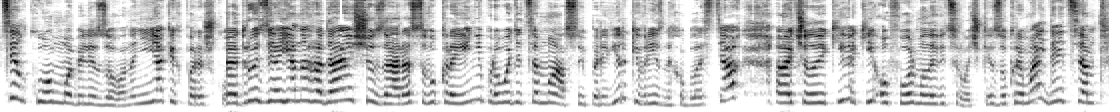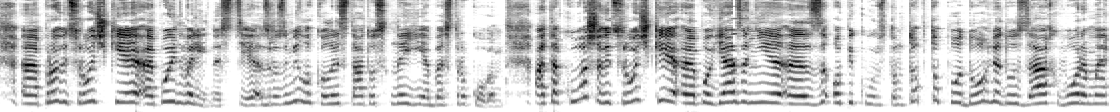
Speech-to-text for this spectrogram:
цілком мобілізована. Ніяких перешкод. Друзі, я нагадаю, що зараз в Україні проводяться масові перевірки в різних областях чоловіків, які оформили відсрочки. Зокрема, йдеться е, про відсрочки е, по інвалідності. Зрозуміло, коли статус не є безстроковим. А також відсрочки е, пов'язані з опікунством, тобто по догляду за хворими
